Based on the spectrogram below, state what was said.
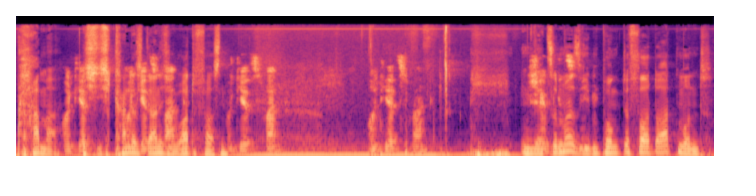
Hammer. Und jetzt, ich, ich kann das gar nicht in Frank? Worte fassen. Und jetzt, Frank? Und jetzt, Frank? Und jetzt sind wir Champions sieben Punkte vor Dortmund.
